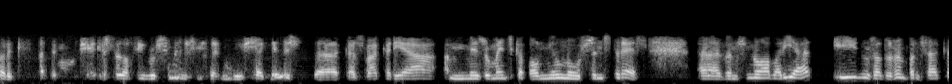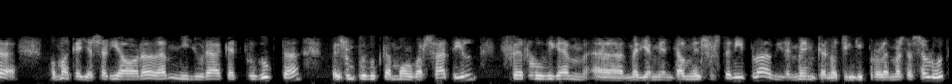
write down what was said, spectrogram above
perquè la tecnologia aquesta del fibrociment és una tecnologia que, des de, que es va crear més o menys cap al 1903, eh, doncs no ha variat, i nosaltres vam pensar que, home, que ja seria hora de millorar aquest producte, és un producte molt versàtil, fer-lo, diguem, eh, mediambientalment sostenible, evidentment que no tingui problemes de salut,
